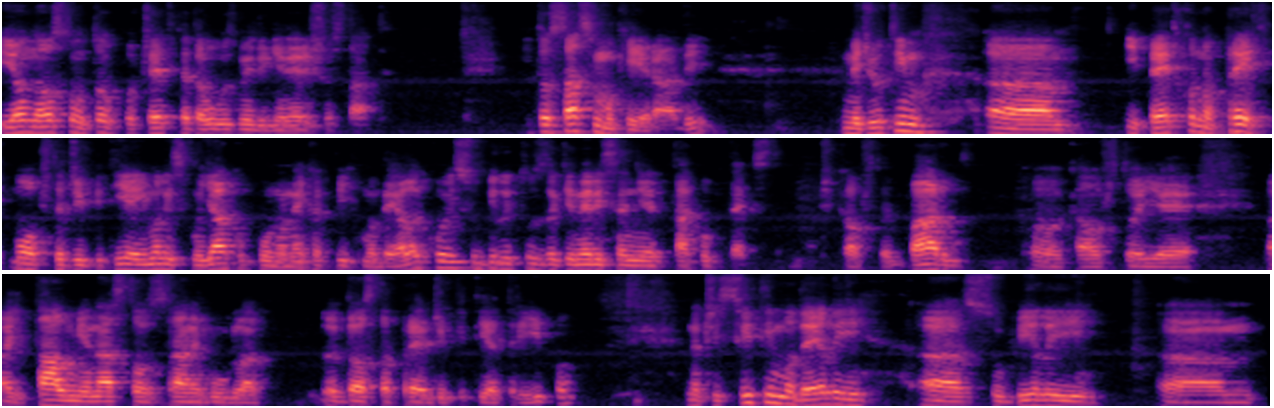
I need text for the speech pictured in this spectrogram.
i on na osnovu tog početka da uzme i da generiše ostatak. I to sasvim ok radi. Međutim, uh, i prethodno, pre uopšte GPT-a imali smo jako puno nekakvih modela koji su bili tu za generisanje takvog teksta. Znači, kao što je Bard, uh, kao što je, pa i Palm je nastao od strane Google-a dosta pre GPT-a 3.5. Znači, svi ti modeli uh, su bili um,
